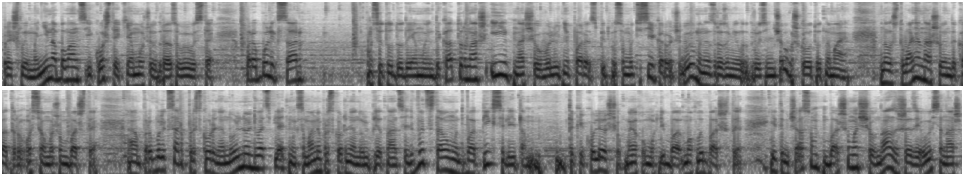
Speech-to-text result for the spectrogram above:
прийшли мені на баланс, і кошти, які я можу відразу вивести. Parabolic SAR, Ось тут додаємо індикатор наш і наші валютні пари з підписом OTC. Коротше, ви мене зрозуміли, друзі, нічого важкого тут немає. Налаштування нашого індикатору, ось можемо бачити. Параболіксар прискорення 0,025, максимальне прискорення 0,15. Вид ставимо 2 пікселі, там такий колір, щоб ми його могли, могли бачити. І тим часом бачимо, що в нас вже з'явився наш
